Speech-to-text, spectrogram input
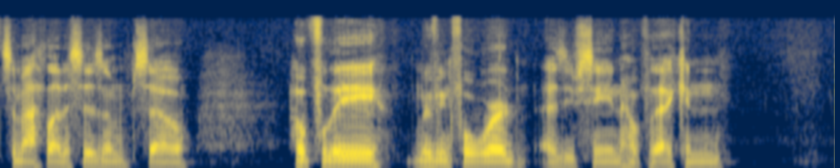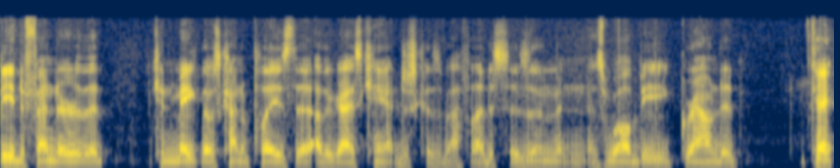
some athleticism. So hopefully, moving forward, as you've seen, hopefully I can be a defender that can make those kind of plays that other guys can't just because of athleticism and as well be grounded. Okay,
